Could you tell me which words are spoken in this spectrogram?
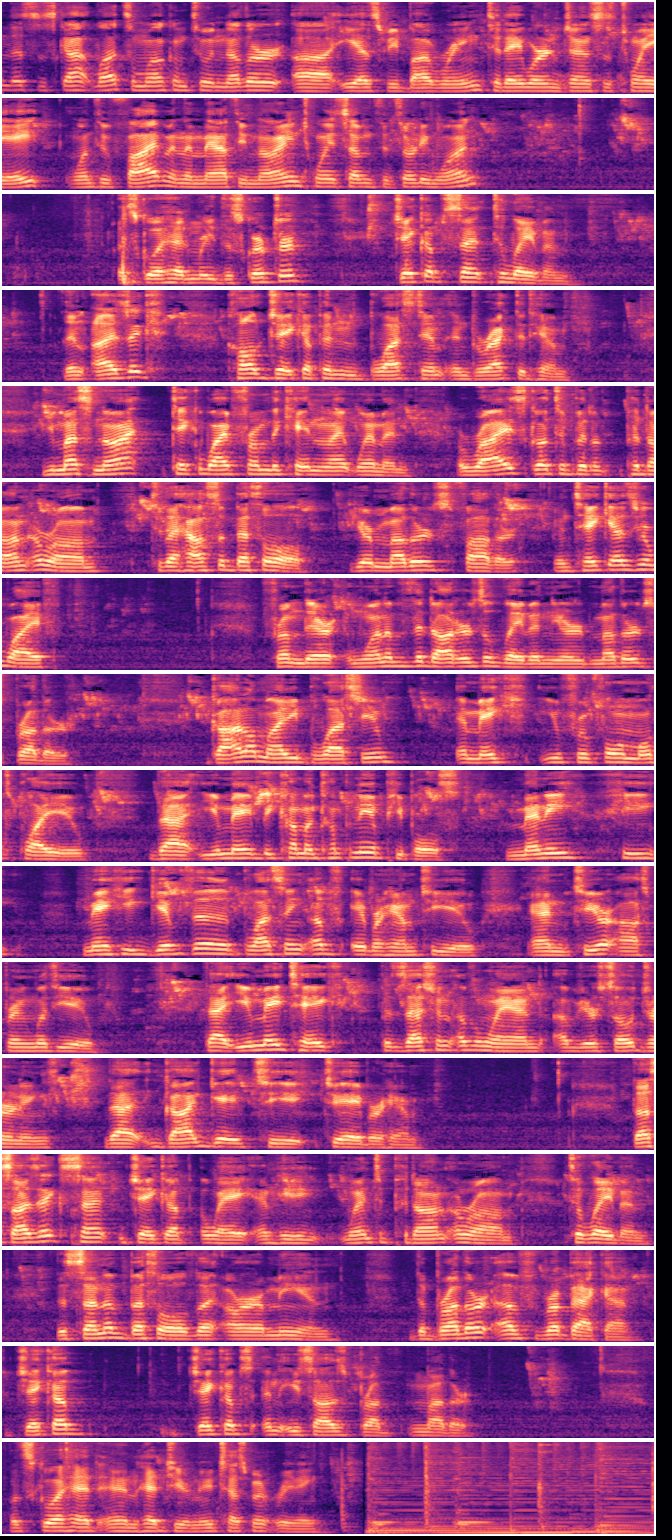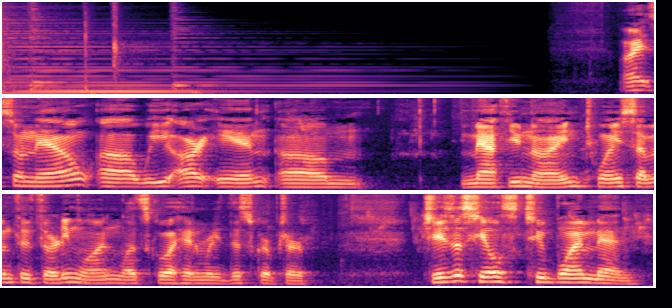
this is Scott Lutz, and welcome to another uh, ESV Bible reading. Today we're in Genesis 28, 1 through 5, and then Matthew 9, 27 through 31. Let's go ahead and read the scripture. Jacob sent to Laban. Then Isaac called Jacob and blessed him and directed him You must not take a wife from the Canaanite women. Arise, go to Paddan-aram, to the house of Bethuel, your mother's father, and take as your wife from there one of the daughters of Laban, your mother's brother. God Almighty bless you and make you fruitful and multiply you, that you may become a company of peoples. Many he may he give the blessing of Abraham to you and to your offspring with you, that you may take possession of the land of your sojournings that God gave to, to Abraham. Thus Isaac sent Jacob away, and he went to Paddan-aram to Laban, the son of Bethuel the Aramean, the brother of Rebekah, Jacob, Jacob's and Esau's brother, mother. Let's go ahead and head to your New Testament reading. All right, so now uh, we are in um, Matthew 9, 27 through 31. Let's go ahead and read the scripture. Jesus heals two blind men.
